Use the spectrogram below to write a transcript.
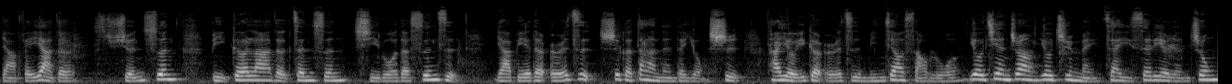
雅斐亚的玄孙，比哥拉的曾孙，喜罗的孙子，亚别的儿子，是个大能的勇士。他有一个儿子，名叫扫罗，又健壮又俊美，在以色列人中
